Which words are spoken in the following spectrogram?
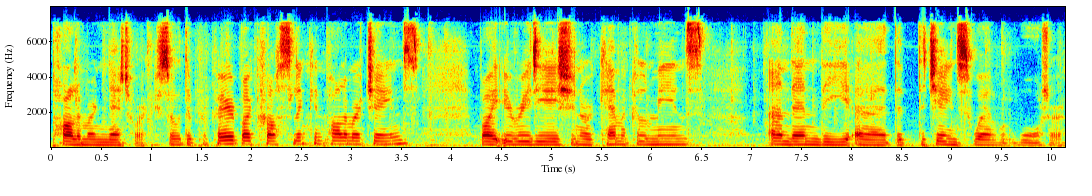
polymer network. So they're prepared by cross-linking polymer chains by irradiation or chemical means and then the, uh, the, the chains swell with water.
